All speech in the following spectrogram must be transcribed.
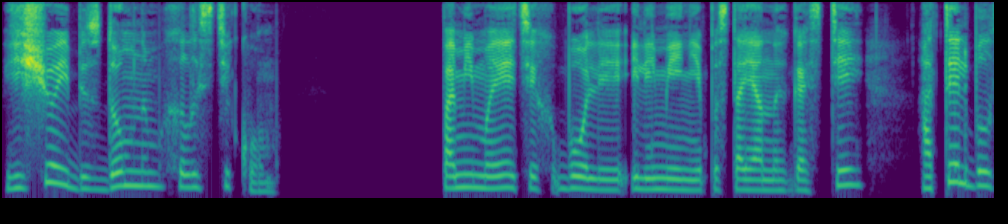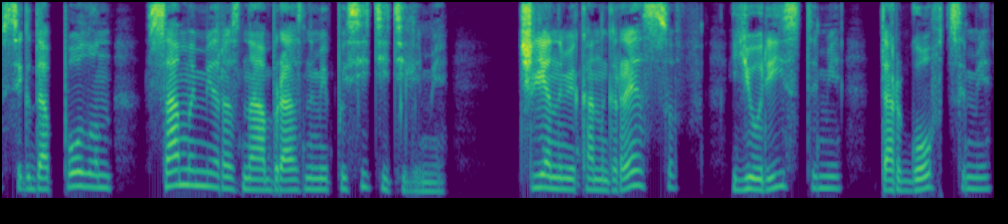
еще и бездомным холостяком. Помимо этих более или менее постоянных гостей, отель был всегда полон самыми разнообразными посетителями: членами конгрессов, юристами, торговцами,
